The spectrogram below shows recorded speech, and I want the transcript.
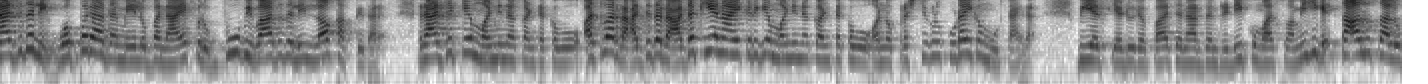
ರಾಜ್ಯದಲ್ಲಿ ಒಬ್ಬರಾದ ಮೇಲೊಬ್ಬ ನಾಯಕರು ಭೂ ವಿವಾದದಲ್ಲಿ ಲಾಕ್ ಆಗ್ತಿದ್ದಾರೆ. ರಾಜ್ಯಕ್ಕೆ ಮಣ್ಣಿನ ಕಂಟಕವೋ ಅಥವಾ ರಾಜ್ಯದ ರಾಜಕೀಯ ನಾಯಕರಿಗೆ ಮಣ್ಣಿನ ಕಂಟಕವೋ ಅನ್ನೋ ಪ್ರಶ್ನೆಗಳು ಕೂಡ ಈಗ ಮೂಡ್ತಾ ಇದೆ. ಬಿ ಎಸ್ ಯಡಿಯೂರಪ್ಪ, ಜನಾರ್ದನ್ ರೆಡ್ಡಿ, ಕುಮಾರಸ್ವಾಮಿ ಹೀಗೆ ಸಾಲು ಸಾಲು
